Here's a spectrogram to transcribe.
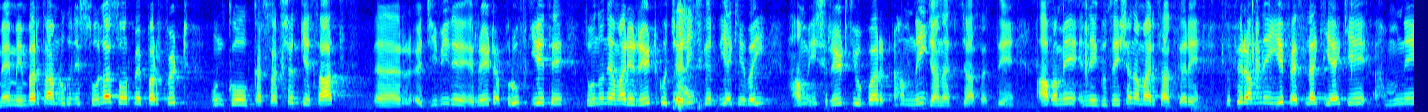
मैं मेंबर था हम लोगों ने सोलह सौ रुपये पर फिट उनको कंस्ट्रक्शन के साथ जीबी ने रेट अप्रूव किए थे। तो उन्होंने हमारे रेट को चैलेंज कर दिया कि भाई हम इस रेट के ऊपर हम नहीं जाना जा सकते हैं। आप हमें नेगोशिएशन हमारे साथ करें। तो फिर हमने ये फैसला किया है कि हमने,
